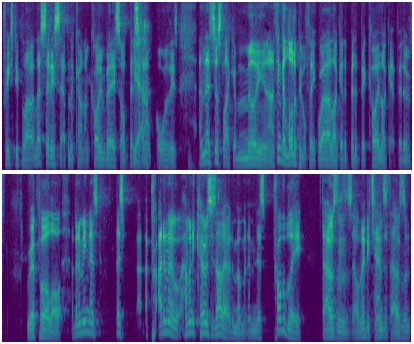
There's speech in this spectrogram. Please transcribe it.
freaks people out. Let's say they set up an account on Coinbase or Bitstamp yeah. or one of these, and there's just like a million. I think a lot of people think, well, I'll get a bit of Bitcoin, I'll get a bit of Ripple, or but I mean, there's there's I don't know how many currencies are there at the moment. I mean, there's probably thousands or maybe tens of thousands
